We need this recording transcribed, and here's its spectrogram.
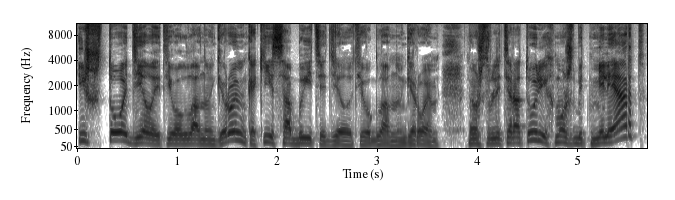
и что делает его главным героем, какие события делают его главным героем. Потому что в литературе их может быть миллиард,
